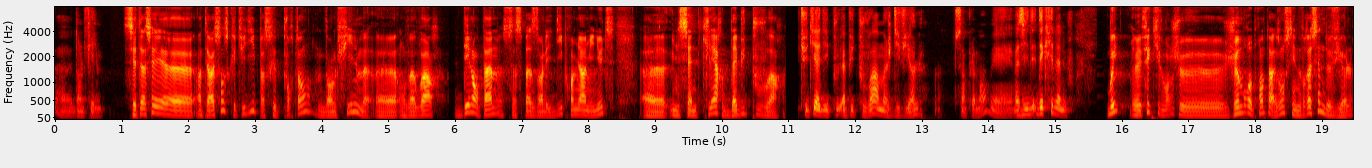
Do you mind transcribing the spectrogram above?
euh, dans le film. C'est assez euh, intéressant ce que tu dis, parce que pourtant, dans le film, euh, on va voir dès l'entame, ça se passe dans les dix premières minutes, euh, une scène claire d'abus de pouvoir. Tu dis abus de pouvoir, moi je dis viol, tout simplement, mais vas-y, décris-la nous. Oui, effectivement, je, me reprends, tu as raison, c'est une vraie scène de viol.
